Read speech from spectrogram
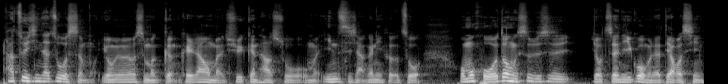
他最近在做什么，有没有什么梗可以让我们去跟他说，我们因此想跟你合作。我们活动是不是有整理过我们的调性？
